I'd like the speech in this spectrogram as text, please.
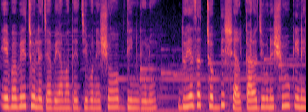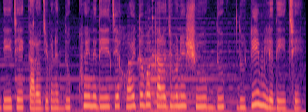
এভাবে চলে যাবে আমাদের জীবনের সব দিনগুলো। দুই হাজার চব্বিশ সাল কারও জীবনে সুখ এনে দিয়েছে, কারও জীবনে দুঃখ এনে দিয়েছে হয়তো বা কারও জীবনে সুখ, দুঃখ দুটিই মিলে দিয়েছে।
